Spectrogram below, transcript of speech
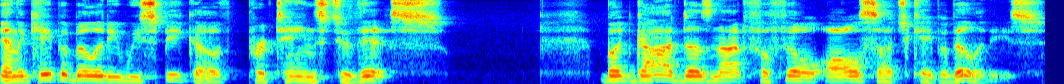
And the capability we speak of pertains to this. But God does not fulfill all such capabilities.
